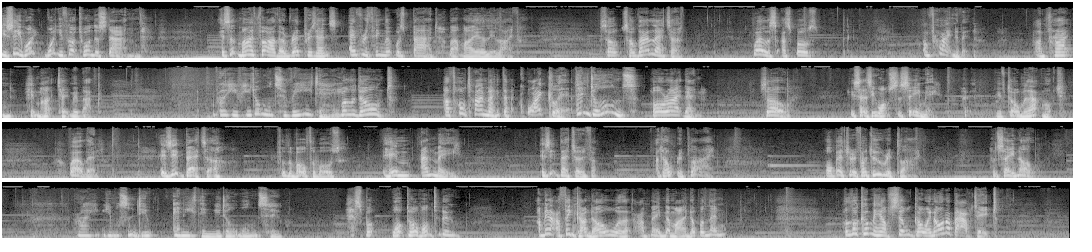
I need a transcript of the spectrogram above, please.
You see, what, what you've got to understand is that my father represents everything that was bad about my early life. So, so that letter, well, I suppose I'm frightened of it. I'm frightened it might take me back. Roy, if you don't want to read it, Well, I don't. I thought I made that quite clear. then don't. All right then. So, he says he wants to see me. You've told me that much. Well then, is it better for the both of us, him and me? Is it better if I, I don't reply? Or better if I do reply and say no? Right, you mustn't do anything you don't want to. Yes, but what do I want to do? I mean, I think I know I've made my mind up and then. Well, look at me, I'm still going on about it.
